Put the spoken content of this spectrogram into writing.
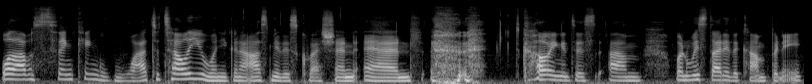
Well, I was thinking what to tell you when you're going to ask me this question. And going into this, um, when we started the company,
